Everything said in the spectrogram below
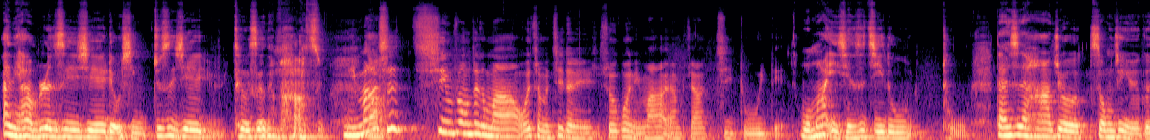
那你还有没有认识一些流行，就是一些特色的妈祖？你妈是信奉这个吗？我怎么记得你说过，你妈好像比较基督一点。我妈以前是基督徒，但是她就中间有一个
